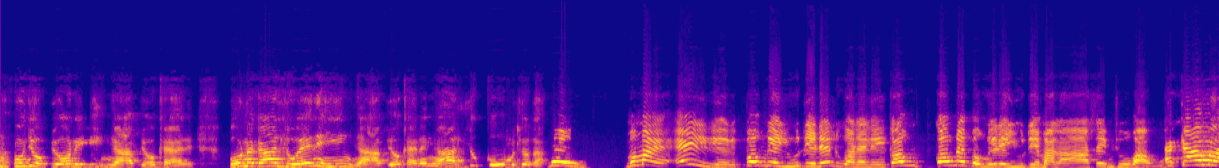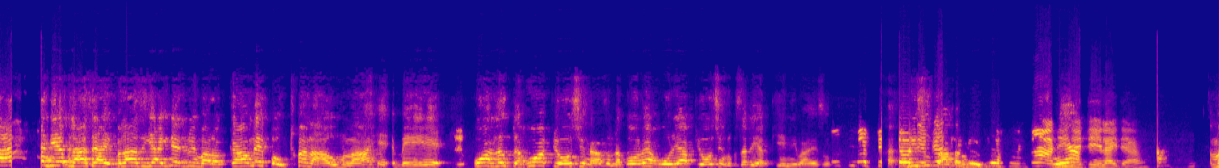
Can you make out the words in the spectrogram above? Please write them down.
မိုးညိုပြောနေငါပြောခံရတယ်ဘိုးနဂါလွဲနေငါပြောခံတယ်ငါလွတ်ကိုမလွတ်တာဟုတ်မမရဲ့အဲ့ဒီပုံနေယူတင်တဲ့လူကလည်းလေကောင်းကောင်းတဲ့ပုံလေးတွေယူတင်မလားစိတ်မချိုးပါဘူးအကောင်းမလားနေဘလာစီဘလာစီအိုင်နဲ့တွေ့မှာတော့ကောင်းတဲ့ပုံထွက်လာအောင်မလားဟဲ့အမေရဲ့ဟိုကလောက်တယ်ဟိုကပြောချင်တာဆိုငကောလည်းဟိုတွေကပြောချင်လို့ပါစက်တွေကပြင်းနေပါလေဆိုတော်နေပြတ်တယ်အနေနဲ့တင်လိုက်တာ အမ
